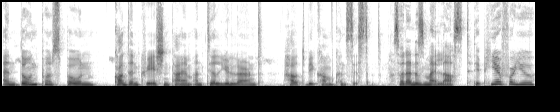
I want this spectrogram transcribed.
and don't postpone content creation time until you learned how to become consistent. So that is my last tip here for you.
